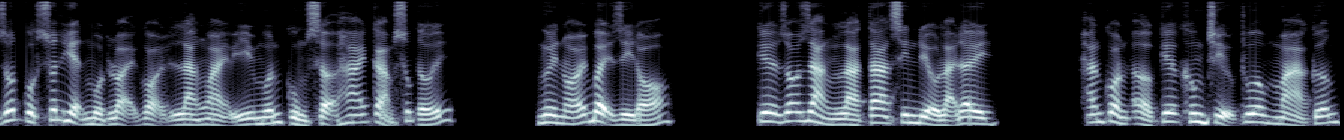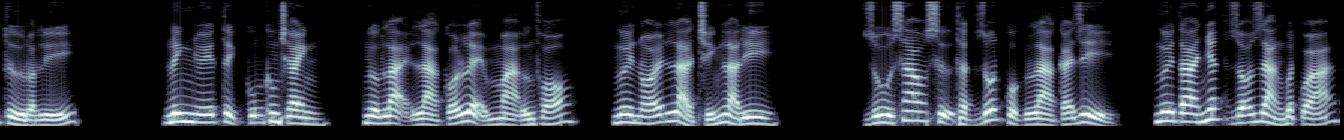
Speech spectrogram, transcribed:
rốt cuộc xuất hiện một loại gọi là ngoài ý muốn cùng sợ hãi cảm xúc tới. Ngươi nói bậy gì đó. Kia rõ ràng là ta xin điều lại đây. Hắn còn ở kia không chịu thua mà cưỡng từ đoạt lý. Ninh Nguyễn Tịch cũng không tranh, ngược lại là có lệ mà ứng phó, ngươi nói là chính là đi. Dù sao sự thật rốt cuộc là cái gì, ngươi ta nhất rõ ràng bất quá.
